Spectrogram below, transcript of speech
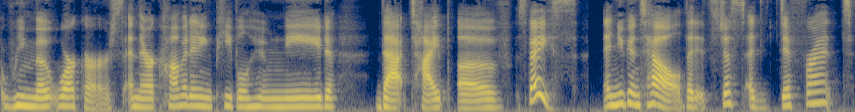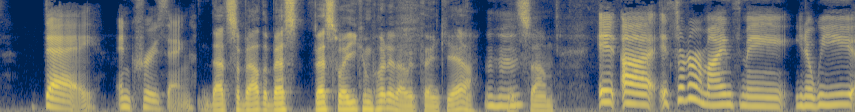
remote workers and they're accommodating people who need that type of space. And you can tell that it's just a different day in cruising. That's about the best best way you can put it, I would think. Yeah. Mhm. It's um It uh it sort of reminds me, you know, we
